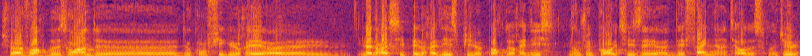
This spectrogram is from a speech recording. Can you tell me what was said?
Je vais avoir besoin de, configurer l'adresse IP de Redis, puis le port de Redis. Donc je vais pouvoir utiliser define à l'intérieur de ce module.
